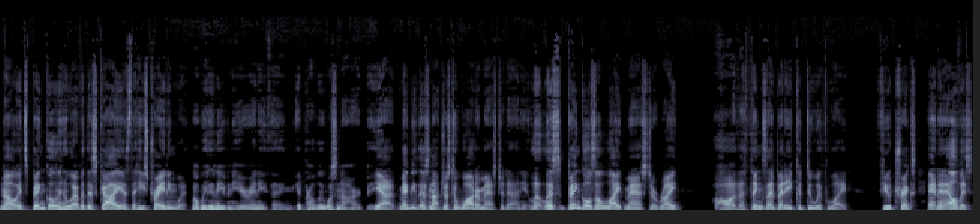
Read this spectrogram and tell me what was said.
No, it's Bingle and whoever this guy is that he's training with. Well, we didn't even hear anything. It probably wasn't a heartbeat. Yeah, maybe there's not just a water master down here. L- listen, Bingle's a light master, right? Oh, the things I bet he could do with light. Few tricks. And, and Elvis,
